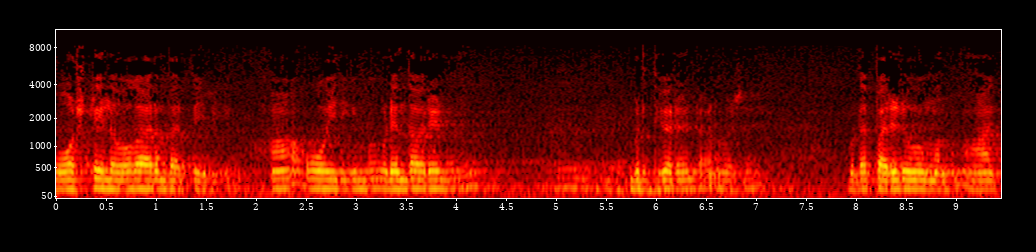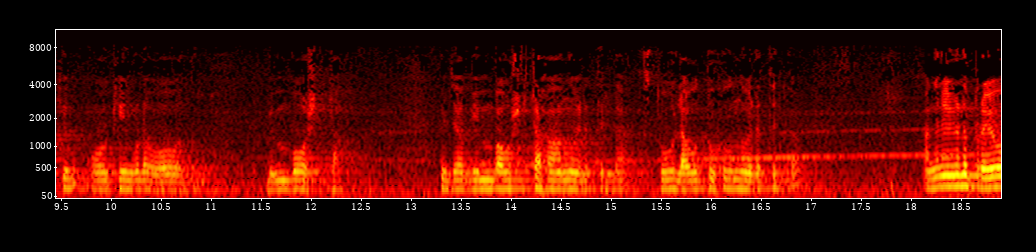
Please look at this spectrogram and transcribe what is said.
ഓഷ്ടയിലെ ഓകാരം പരത്തിയിരിക്കുന്നു. ആ ഓ ഇരിക്കുമ്പോൾ ഇവിടെ എന്താ വരേണ്ടത്? വൃദ്ധി വരേണ്ടതാണ്. പക്ഷെ ഇവിടെ പരിരൂപം വന്നു. ആക്കും ഓക്കും കൂടെ ഓ വന്നു. ബിംബോഷ്ട. എന്നുവെച്ചാൽ വരത്തില്ല സ്ഥൂലൗതുഹു എന്ന് വരത്തില്ല. അങ്ങനെയാണ് പ്രയോ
